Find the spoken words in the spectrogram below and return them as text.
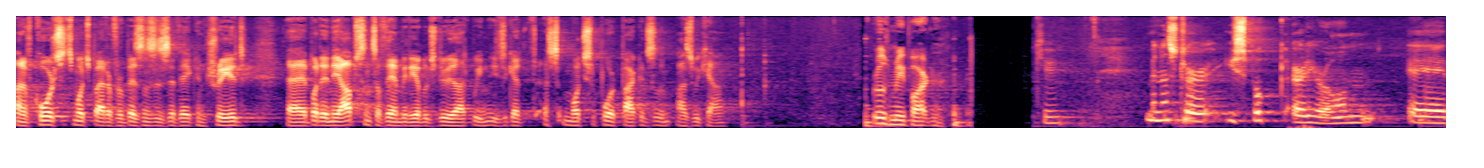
And of course, it's much better for businesses if they can trade. Uh, but in the absence of them being able to do that, we need to get as much support package as we can. Rosemary Barton. Thank you. Minister, you spoke earlier on uh,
